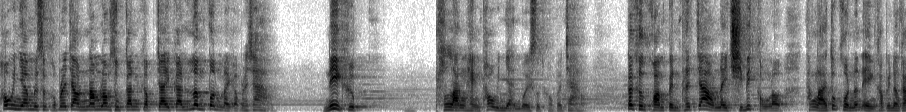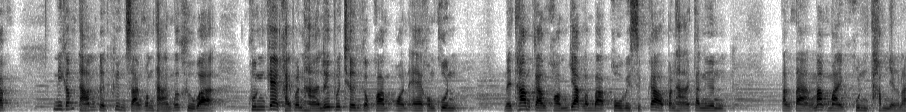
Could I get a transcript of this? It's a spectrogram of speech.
พระวิญญาณบริสุทธิ์ของพระเจ้านำเราสู่กันกับใจการเริ่มต้นใหม่กับพระเจ้า นี่คือพลังแห่งพระวิญญาณบริสุทธิ์ของพระเจ้า ก็คือความเป็นพระเจ้าในชีวิตของเราทั้งหลายทุกคนนั่นเองครับพี่น้องครับ มีคำถามเกิดขึ้น 3คำถามก็คือว่า คุณแก้ไขปัญหาหรือเผชิญกับความอ่อนแอของคุณ ในท่ามกลางความยากลำบากโควิด -19 ปัญหาการเงินต่างๆ มากมายคุณทำอย่างไร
